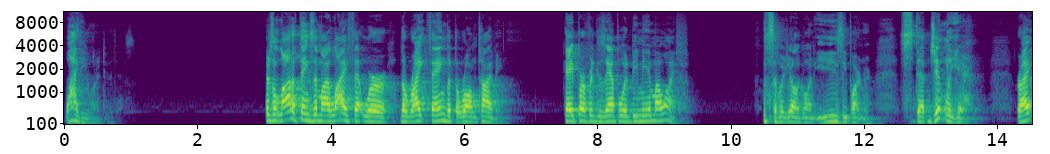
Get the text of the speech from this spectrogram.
why do you want to do this? There's a lot of things in my life that were the right thing, but the wrong timing. Okay, perfect example would be me and my wife. Some of y'all are going, easy, partner. Step gently here, right?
